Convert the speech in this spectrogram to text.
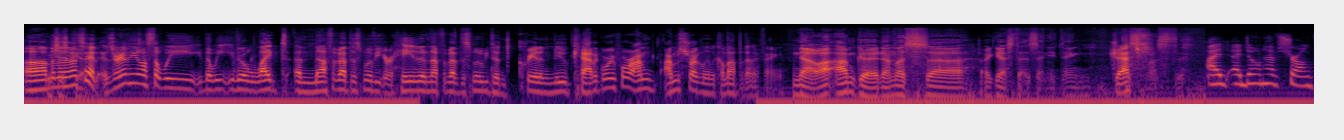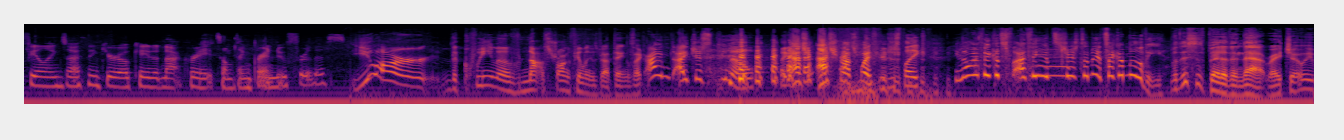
Um, and then that's good. it. Is there anything else that we that we either liked enough about this movie or hated enough about this movie to create a new category for? I'm I'm struggling to come up with anything. No, I, I'm good unless uh, our guest has anything. Jess? Must- I, I don't have strong feelings. I think you're okay to not create something brand new for this. You are the queen of not strong feelings about things. Like I'm, I just you know, like Ast- astronaut's wife. You're just like, you know, I think it's I think it's just I mean, it's like a movie. Well, this is better than that, right, Joey?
